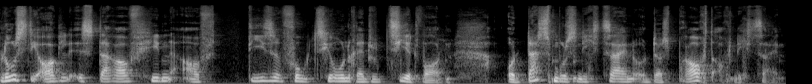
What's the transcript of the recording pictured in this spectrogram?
Bloß die Orgel ist daraufhin auf diese Funktion reduziert worden. Und das muss nicht sein und das braucht auch nicht sein.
